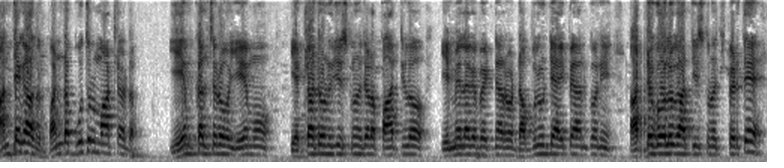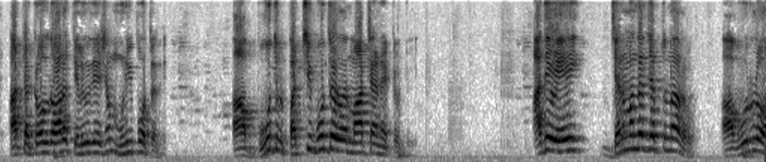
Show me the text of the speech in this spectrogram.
అంతేకాదు బండ బూతులు మాట్లాడడం. ఏం కల్చరో ఏమో ఎట్లా టోను తీసుకుని వచ్చాడో పార్టీలో ఎమ్మెల్యేగా పెట్టినారో డబ్బులుంటే అయిపోయా అనుకొని అడ్డగోలుగా తీసుకుని వచ్చి పెడితే అట్ట టోల్ ద్వారా తెలుగుదేశం మునిగిపోతుంది. ఆ బూతులు పచ్చి బూతులు మాట్లాడినటువంటివి? అది జనమందరు చెప్తున్నారు. ఆ ఊర్లో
